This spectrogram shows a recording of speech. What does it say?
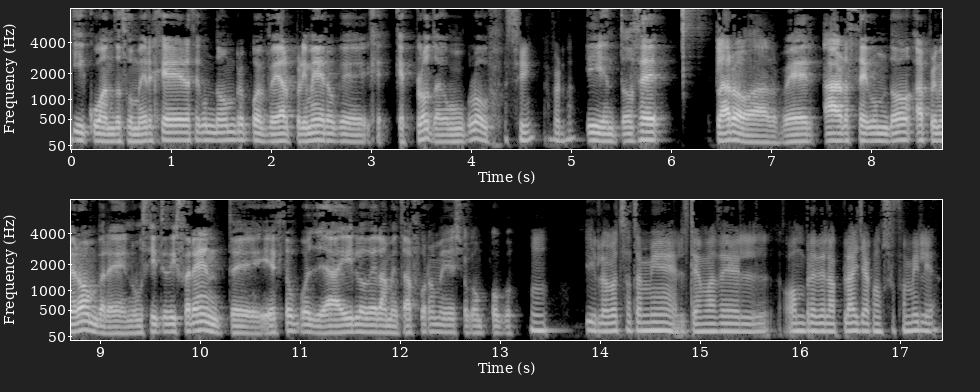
Y cuando sumerge el segundo hombre, pues ve al primero que, que- que explota como un globo. Sí, es verdad. Y entonces, claro, al ver al segundo, al primer hombre en un sitio diferente y eso, pues ya ahí lo de la metáfora me choca un poco. Mm. Y luego está también el tema del hombre de la playa con su familia,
